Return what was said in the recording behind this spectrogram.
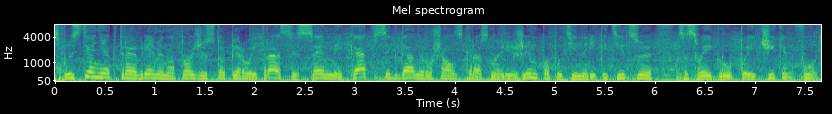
Спустя некоторое время на той же 101-й трассе Сэмми, как всегда, нарушал скоростной режим по пути на репетицию со своей группой Chicken Food,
